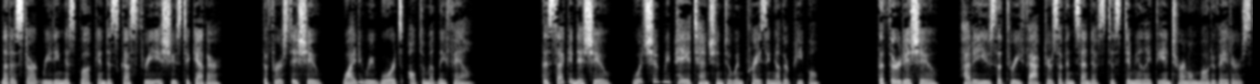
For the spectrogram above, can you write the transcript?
let us start reading this book and discuss three issues together. The first issue why do rewards ultimately fail? The second issue what should we pay attention to when praising other people? The third issue how to use the three factors of incentives to stimulate the internal motivators?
